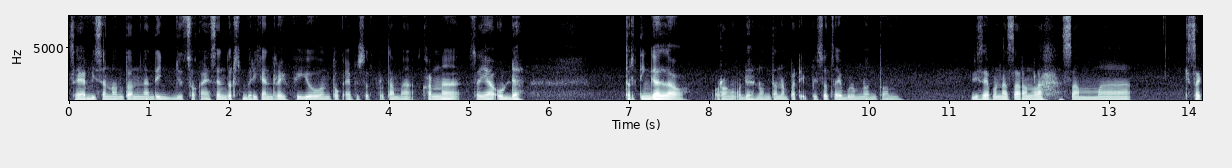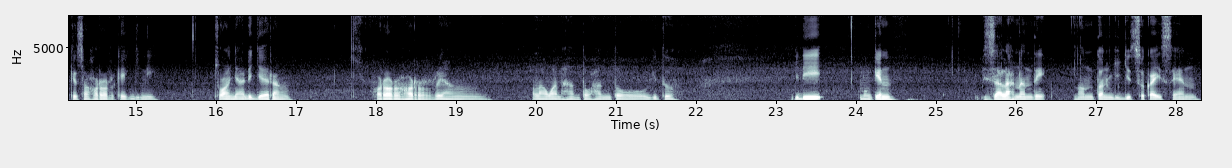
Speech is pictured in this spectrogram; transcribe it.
saya bisa nonton nanti Jujutsu Kaisen terus berikan review untuk episode pertama. Karena saya udah tertinggal loh orang udah nonton 4 episode saya belum nonton. Jadi saya penasaran lah sama kisah-kisah horor kayak gini. Soalnya ada jarang horor-horor yang melawan hantu-hantu gitu. Jadi mungkin bisalah nanti nonton Jujutsu Kaisen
